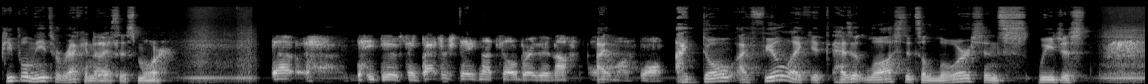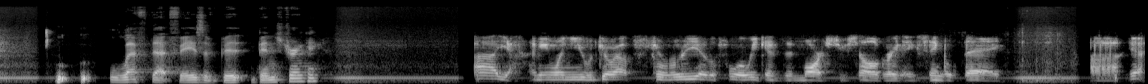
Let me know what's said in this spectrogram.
People need to recognize this more. Uh, they do. St. Patrick's Day is not celebrated enough all I, month long. I don't. I feel like it has it lost its allure since we just left that phase of binge drinking. Uh, yeah, I mean, when you would go out three of the four weekends in March to celebrate a single day, uh, yeah,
